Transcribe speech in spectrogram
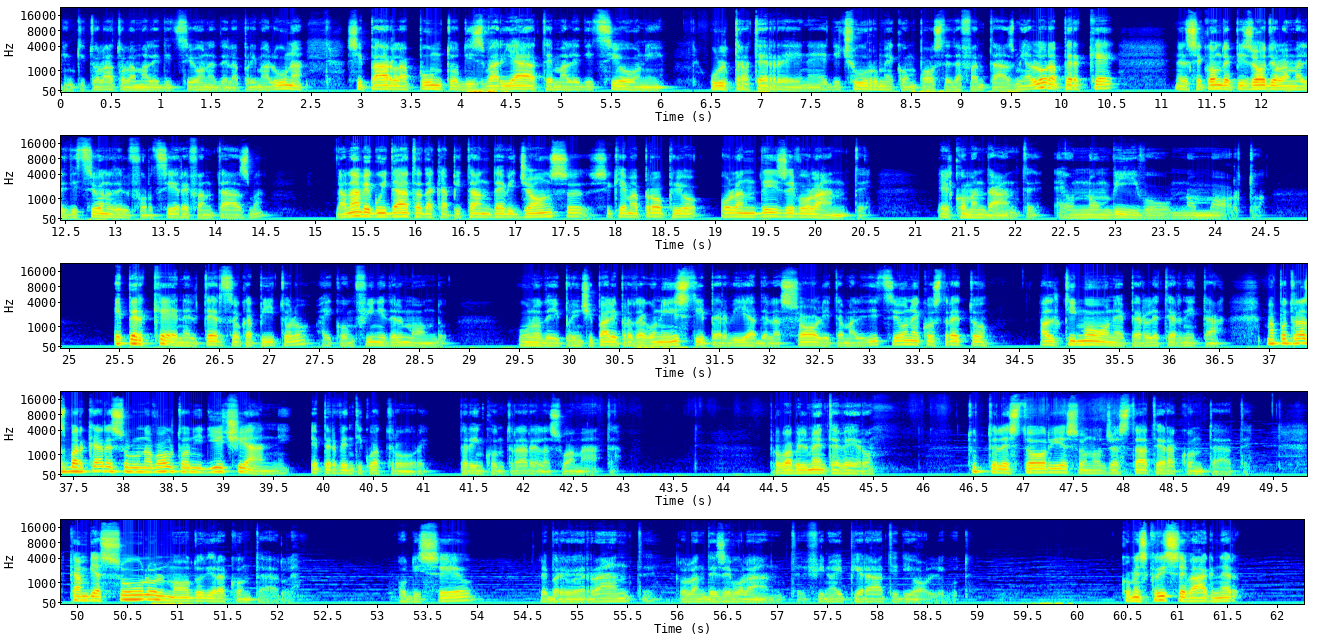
intitolato La maledizione della prima luna, si parla appunto di svariate maledizioni ultraterrene e di ciurme composte da fantasmi. Allora perché nel secondo episodio La maledizione del forziere fantasma, la nave guidata da capitan Davy Jones si chiama proprio Olandese Volante e il comandante è un non vivo, un non morto. E perché nel terzo capitolo, ai confini del mondo, uno dei principali protagonisti, per via della solita maledizione, è costretto al timone per l'eternità, ma potrà sbarcare solo una volta ogni dieci anni e per 24 ore per incontrare la sua amata. Probabilmente è vero. Tutte le storie sono già state raccontate. Cambia solo il modo di raccontarle. Odisseo, l'ebreo errante, l'olandese volante, fino ai pirati di Hollywood. Come scrisse Wagner,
